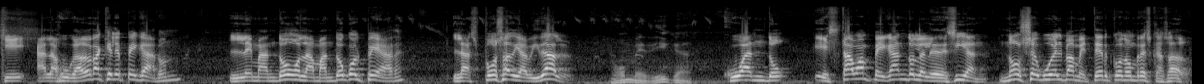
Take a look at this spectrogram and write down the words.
que a la jugadora que le pegaron le mandó o la mandó golpear la esposa de Avidal. No me diga. Cuando estaban pegándole le decían, no se vuelva a meter con hombres casados.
